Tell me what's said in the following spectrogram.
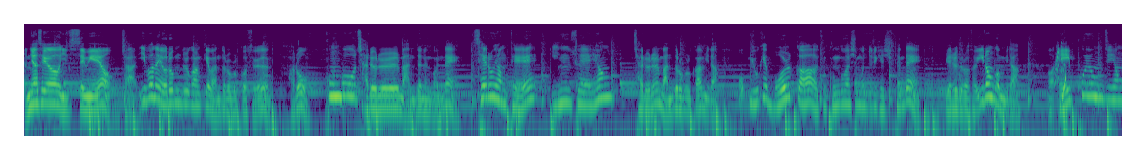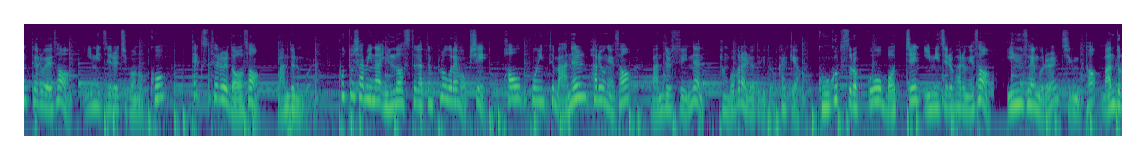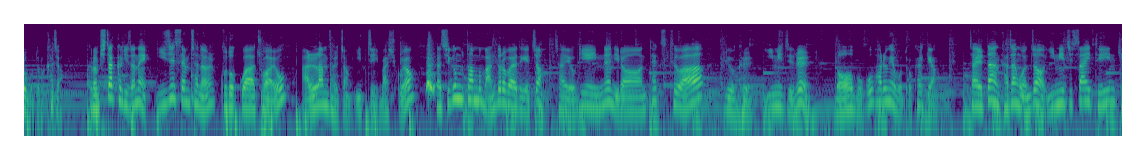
안녕하세요 이지쌤이에요. 자 이번에 여러분들과 함께 만들어 볼 것은 바로 홍보 자료를 만드는 건데 세로 형태의 인쇄형 자료를 만들어 볼까 합니다. 어 이게 뭘까? 좀 궁금하신 분들이 계실 텐데 예를 들어서 이런 겁니다. 어, A4 용지 형태로 해서 이미지를 집어넣고 텍스트를 넣어서 만드는 거예요 포토샵이나 일러스트 같은 프로그램 없이 파워포인트만을 활용해서 만들 수 있는 방법을 알려드리도록 할게요. 고급스럽고 멋진 이미지를 활용해서 인쇄물을 지금부터 만들어 보도록 하죠. 그럼 시작하기 전에 이지쌤 채널 구독과 좋아요 알람 설정 잊지 마시고요. 자 지금부터 한번 만들어 봐야 되겠죠? 자 여기에 있는 이런 텍스트와 그리고 그 이미지를 넣어보고 활용해 보도록 할게요 자 일단 가장 먼저 이미지 사이트인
